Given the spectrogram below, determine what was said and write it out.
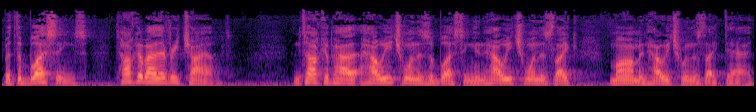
But the blessings. Talk about every child. And talk about how each one is a blessing and how each one is like mom and how each one is like dad.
